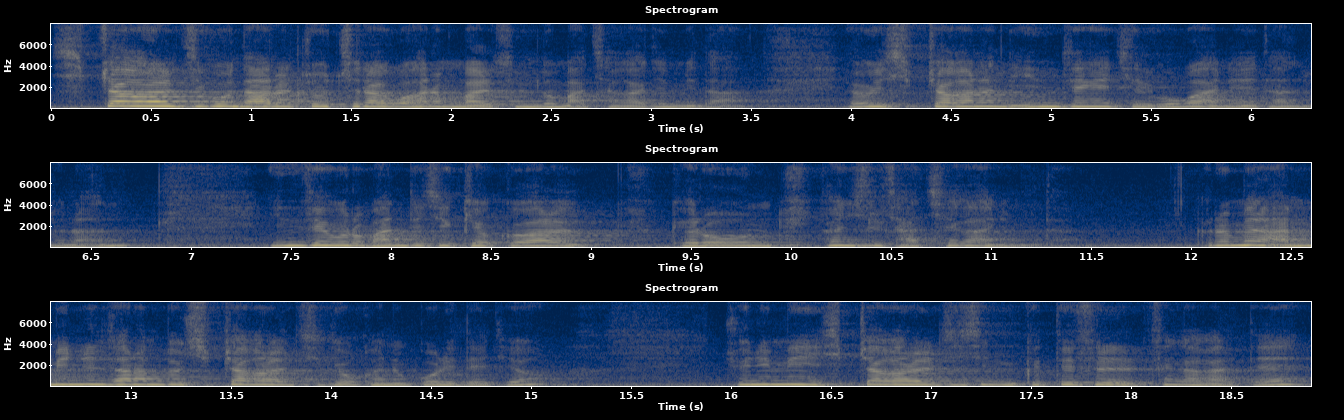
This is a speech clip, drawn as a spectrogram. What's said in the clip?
십자가를 지고 나를 쫓으라고 하는 말씀도 마찬가지입니다. 여기 십자가는 인생의 질고가 아니에요. 단순한 인생으로 반드시 겪어야 할 괴로운 현실 자체가 아닙니다. 그러면 안 믿는 사람도 십자가를 가는 꼴이 되죠. 주님이 십자가를 지신 그 뜻을 생각할 때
